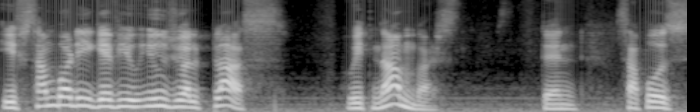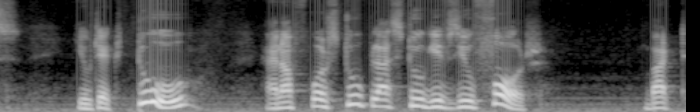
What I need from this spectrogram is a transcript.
if somebody gave you usual plus with numbers then suppose you take 2 and of course 2 plus 2 gives you 4, but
